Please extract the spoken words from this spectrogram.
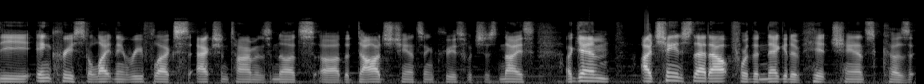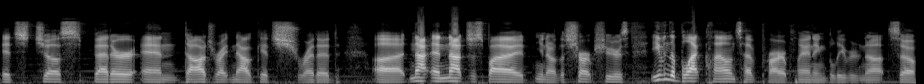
the increase to lightning reflex action time is nuts. Uh, the dodge chance increase, which is nice. Again, I changed that out for the negative hit chance because it's just better, and dodge right now gets shredded. Uh, not and not just by you know the sharpshooters. Even the black clowns have prior planning, believe it or not. So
